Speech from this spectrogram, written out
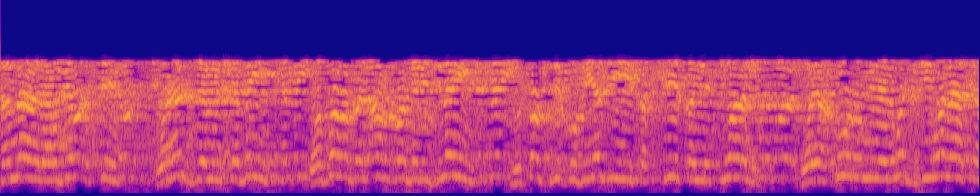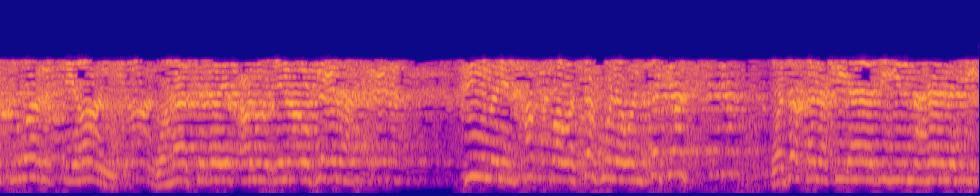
فمال برأسه وهز من كبيه وضرب الأرض برجليه يصفق بيده تصفيق النسوان ويخور من الوجه ولا كخوار الثيران وهكذا يفعل الغناء فعله. في من انحط وسهل وانتكس ودخل في هذه المهانة.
